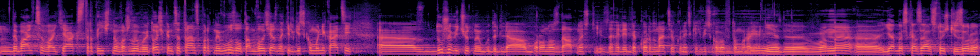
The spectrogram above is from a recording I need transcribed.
Дебальцева як стратегічно важливої точки. Ну, це транспортний вузол, там величезна кількість комунікацій. Е, дуже відчутною буде для обороноздатності і взагалі для координації українських військових в тому районі. Ні, вона, я би сказав, з точки зору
